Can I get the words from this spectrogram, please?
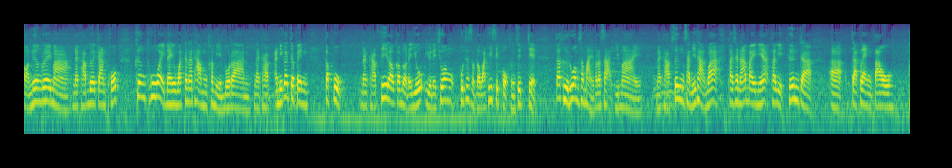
ต่อเนื่องเรื่อยมานะครับโดยการพบเครื่องถ้วยในวัฒนธรรมเขมรโบราณนะครับอันนี้ก็จะเป็นกระปุกนะครับที่เรากำหนดอายุอยู่ในช่วงพุทธศตวรรษที่ 16ถึง17 ก็คือร่วมสมัยปราสาทพิมายนะครับซึ่งสันนิษฐานว่าภาชนะใบเนี้ยผลิตขึ้นจากอ่าจากแหล่งเตาพ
